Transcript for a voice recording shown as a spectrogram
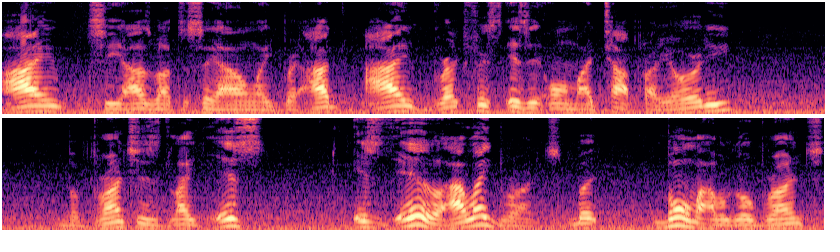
I see. I was about to say I don't like bread. I, I breakfast isn't on my top priority, but brunch is like it's, it's ill. I like brunch, but boom, I would go brunch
